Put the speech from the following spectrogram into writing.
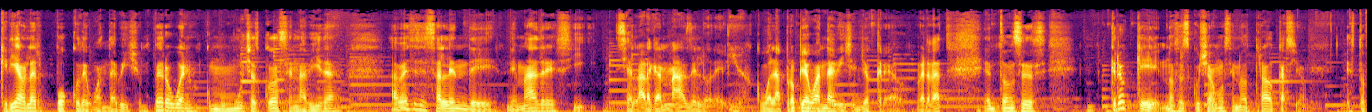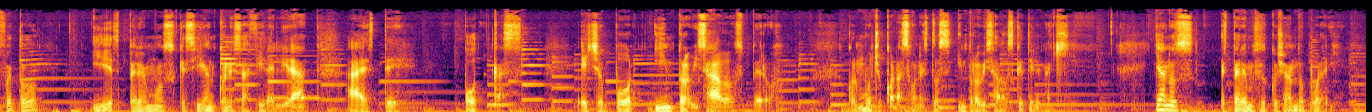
quería hablar poco de WandaVision, pero bueno, como muchas cosas en la vida, a veces se salen de, de, madres y se alargan más de lo debido, como la propia WandaVision, yo creo, ¿verdad? Entonces, creo que nos escuchamos en otra ocasión. Esto fue todo y esperemos que sigan con esa fidelidad a este podcast hecho por improvisados, pero con mucho corazón estos improvisados que tienen aquí. Ya nos estaremos escuchando por ahí.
